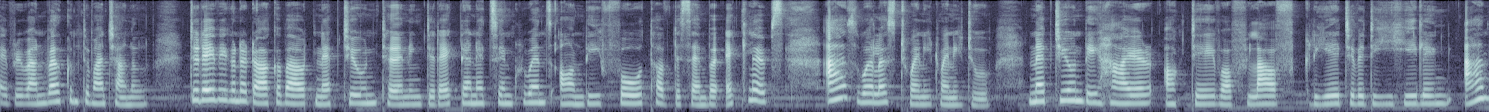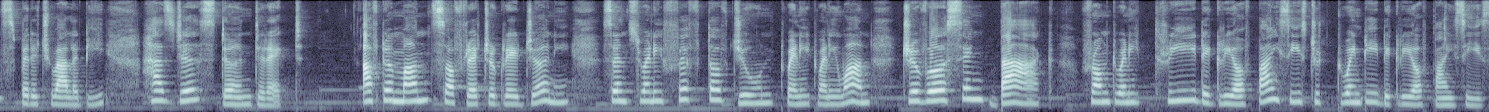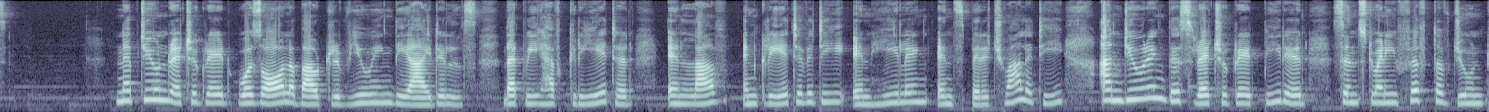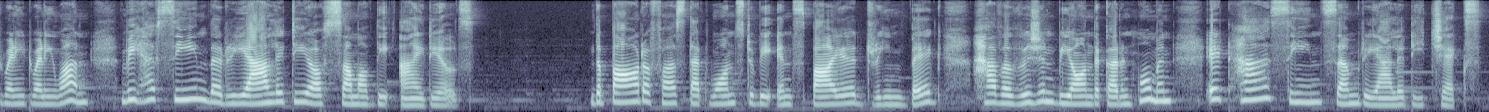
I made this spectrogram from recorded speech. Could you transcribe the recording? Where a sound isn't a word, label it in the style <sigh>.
Hi everyone, welcome to my channel. Today we're going to talk about Neptune turning direct and its influence on the 4th of December eclipse as well as 2022. Neptune, the higher octave of love, creativity, healing, and spirituality, has just turned direct. After months of retrograde journey since 25th of June 2021, traversing back from 23 degree of Pisces to 20 degree of Pisces. Neptune retrograde was all about reviewing the ideals that we have created in love, in creativity, in healing, in spirituality. And during this retrograde period, since 25th of June 2021, we have seen the reality of some of the ideals. The part of us that wants to be inspired, dream big, have a vision beyond the current moment, it has seen some reality checks.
